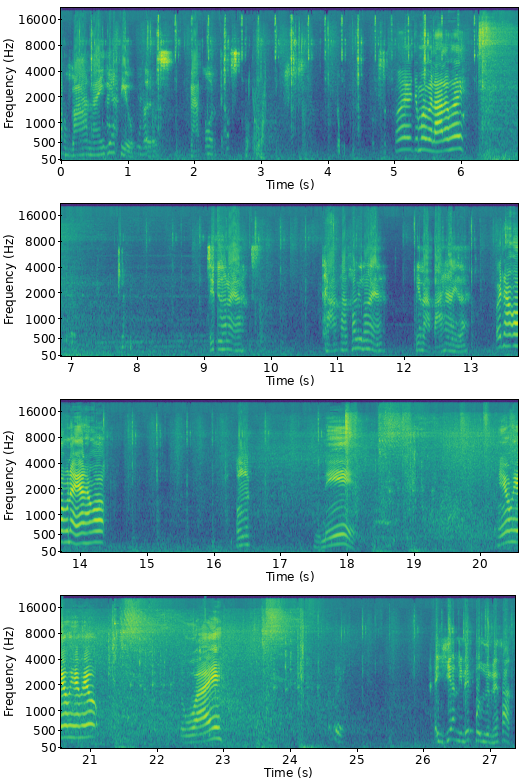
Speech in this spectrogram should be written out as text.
กลับบ้านนะไอ้เหี้ยฟิวเออน้ำหมดเฮ้ยจะหมดเวลาแล้วเฮ้ยชื่อเท่าไหร่อะทางทางเข้าอยู่ตรงไหนอะนี่หนาตายห่าอยู่แล้วเฮ้ยทางออกไหนอะทางออกเอออยู่นี่เฮวเฮวเฮวเฮวสวยไอ้เหี้ยนี่ได้ปืนไอ้สัตว์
